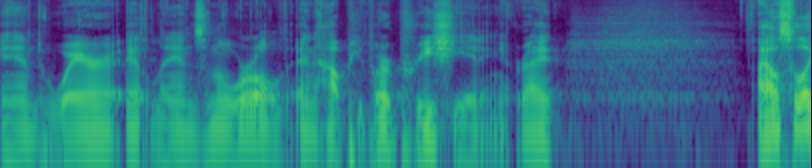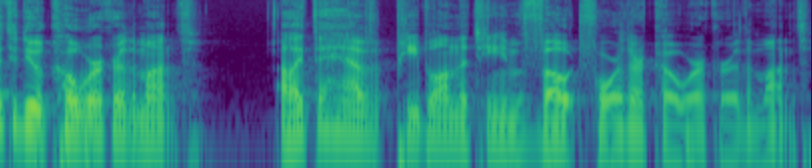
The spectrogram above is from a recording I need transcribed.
and where it lands in the world and how people are appreciating it, right? I also like to do a coworker of the month. I like to have people on the team vote for their coworker of the month.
